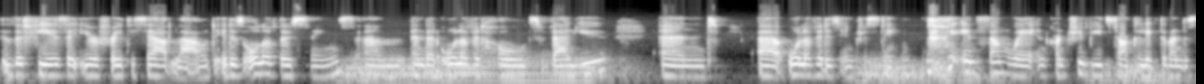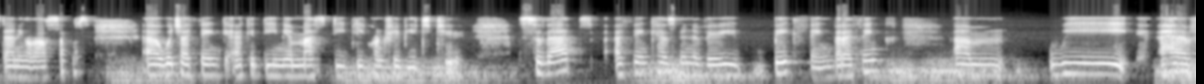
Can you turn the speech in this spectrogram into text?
the fears that you're afraid to say out loud. It is all of those things, um, and that all of it holds value and uh, all of it is interesting in some way and contributes to our collective understanding of ourselves, uh, which I think academia must deeply contribute to. So that I think has been a very big thing. But I think um, we have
